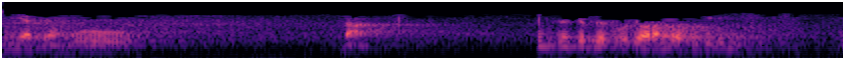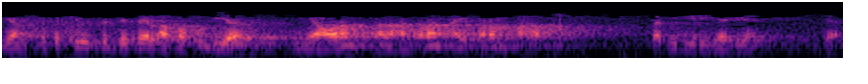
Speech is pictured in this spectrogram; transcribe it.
niat yang buruk. Nah, itu bisa cerdas seperti orang Yahudi ini yang sekecil sedetail apa pun dia punya orang kesalahan orang aib orang paham tapi dirinya dia tidak.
